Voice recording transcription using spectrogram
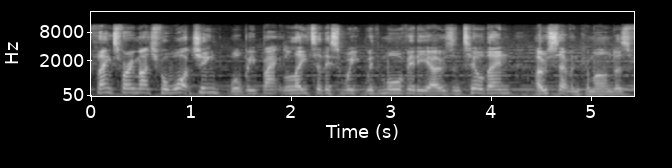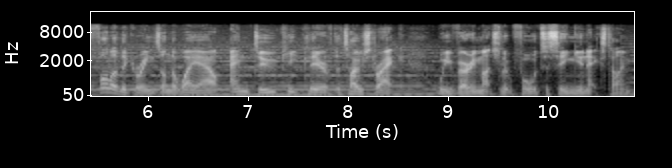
Thanks very much for watching. We'll be back later this week with more videos. Until then 0 7 CMDRs follow the greens on the way out and do keep clear of the toast rack. We very much look forward to seeing you next time.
